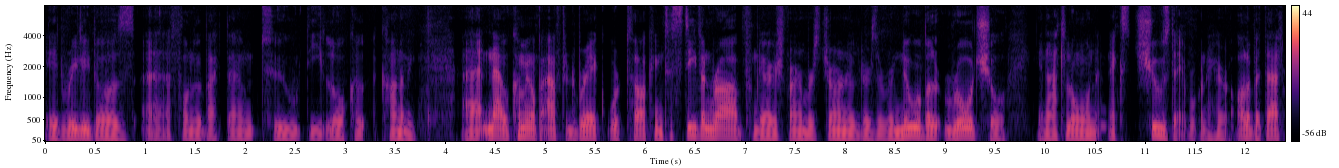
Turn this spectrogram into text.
it really does uh, funnel back down to the local economy. Uh, now, coming up after the break, we're talking to Stephen Robb from the Irish Farmers Journal. There's a renewable roadshow in Athlone next Tuesday. We're going to hear all about that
